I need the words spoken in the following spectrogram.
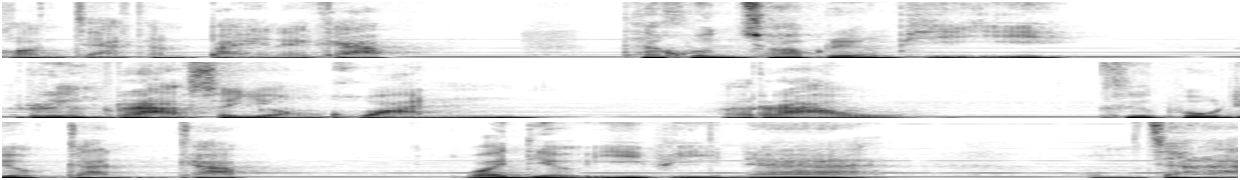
ก่อนจากกันไปนะครับ ถ้าคุณชอบเรื่องผี เรื่องราวสยองขวัญ เราคือพวกเดียวกันครับ ไว้เดี๋ยว EP หน้า ผมจะหา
